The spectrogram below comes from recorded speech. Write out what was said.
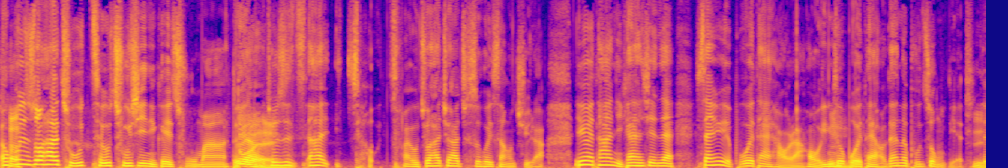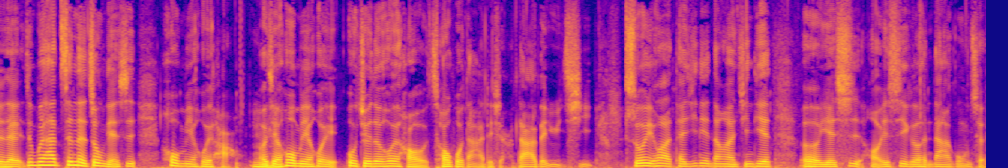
而不是说他除除除夕你可以除吗？对啊，对就是他，我觉得他就它就是会上去啦，因为他你看现在三月也不会太好啦，哈，营收不会太好，嗯、但那不是重点，对不对？因为他真的重点是后面会好，嗯、而且后面会我觉得会好超过大家的想大家的预期，所以的话，台积电当然今天呃也是好，也是一个很大的工程，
